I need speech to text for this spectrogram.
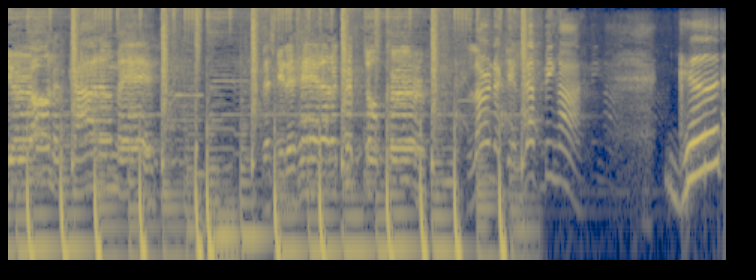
your own economy. Let's get ahead of the crypto curve. Learn to get left behind. Good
